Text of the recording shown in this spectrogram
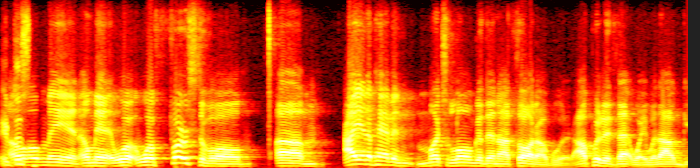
Oh man, oh man. Well, well first of all, um, I end up having much longer than I thought I would. I'll put it that way, without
